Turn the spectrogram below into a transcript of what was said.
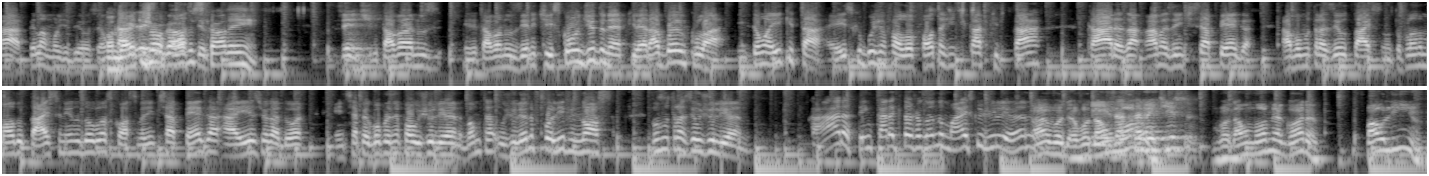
Ah, pelo amor de Deus. É um Onde cara é que jogava esse cara, hein? Gente. Ele tava, no, ele tava no Zenit escondido, né? Porque ele era banco lá. Então aí que tá. É isso que o Buja falou. Falta a gente captar caras. Ah, ah, mas a gente se apega. Ah, vamos trazer o Tyson. Não tô falando mal do Tyson nem do Douglas Costa, mas a gente se apega a ex-jogador. A gente se apegou, por exemplo, ao Juliano. Vamos o Juliano ficou livre. Nossa, vamos trazer o Juliano. Cara, tem cara que tá jogando mais que o Juliano. Ah, eu vou, eu vou dar um Exatamente nome. isso. Vou dar um nome agora. Paulinho.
